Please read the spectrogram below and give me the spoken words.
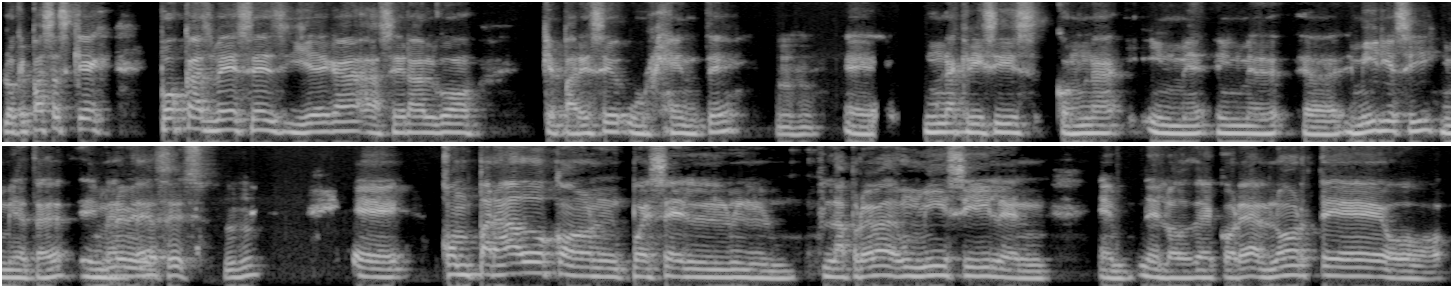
Lo que pasa es que pocas veces llega a ser algo que parece urgente, eh, una crisis con una inme, eh, immediacy, inmediatez, comparado con pues el, la prueba de un misil en, de lo de Corea del Norte o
